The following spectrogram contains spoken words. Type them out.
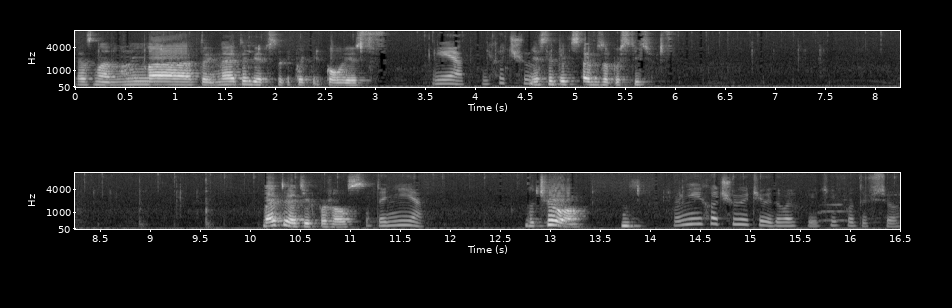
Я знаю, на этой, на этой версии такой прикол есть. Нет, не хочу. Если пикстеп запустить. Дай креатив, пожалуйста. Да нет. Ну чё? Ну не хочу идти, давай идти, вот и все.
